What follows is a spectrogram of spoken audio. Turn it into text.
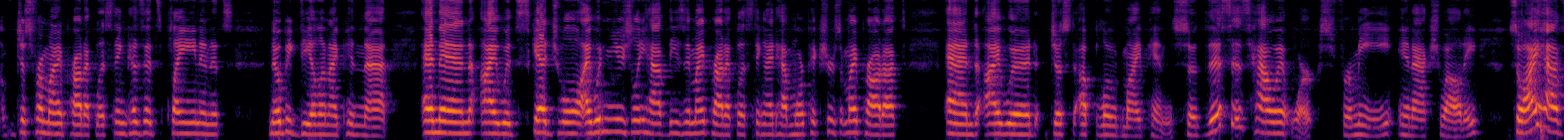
um, just from my product listing because it's plain and it's no big deal and I pin that. And then I would schedule, I wouldn't usually have these in my product listing. I'd have more pictures of my product and I would just upload my pins. So this is how it works for me in actuality. So I have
